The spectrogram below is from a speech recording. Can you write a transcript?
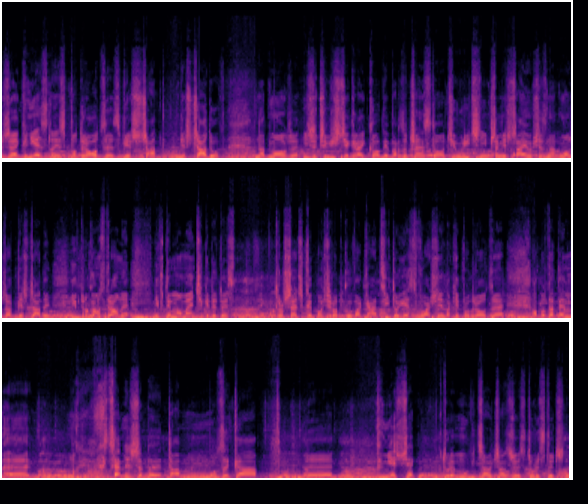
że Gniezno jest po drodze z Bieszczad, Bieszczadów nad morze i rzeczywiście Grajkowie bardzo często ci uliczni przemieszczają się z nadmorza w Bieszczady i w drugą stronę. I w tym momencie, kiedy to jest troszeczkę pośrodku wakacji, to jest właśnie takie po drodze, a poza tym e, no, chcemy, żeby ta muzyka e, w mieście, które mówi cały czas, że jest turystyczne,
